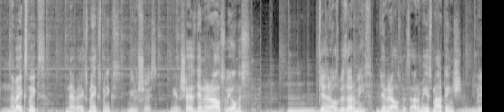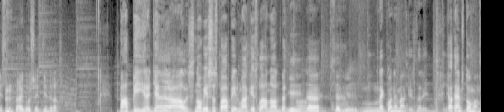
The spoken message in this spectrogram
Neveiksmīgs. Neveiksmīgs miks, Mirušais. mirušais ģenerālis Vilnis. Mm, ģenerālis bez armijas. ģenerālis bez armijas, Mārtiņš, Minēsim bēgošais ģenerālis. papīra ģenerālis. Nu, visus papīru māki izplānot, bet nu, Jā, neko nemāk izdarīt. Jautājums Tomam.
